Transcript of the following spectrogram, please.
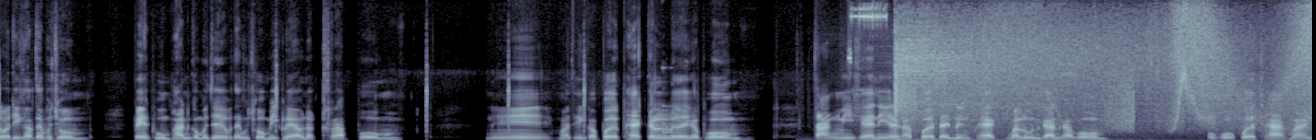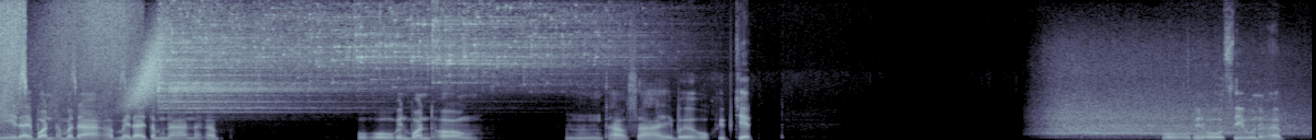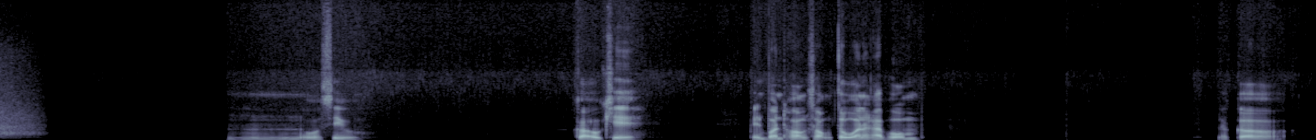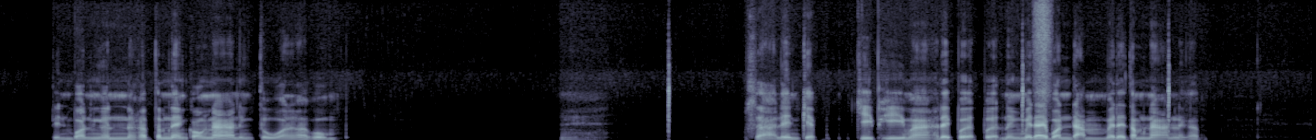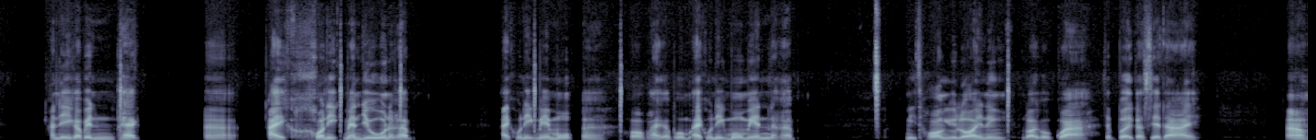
สวัสดีครับท่านผู้ชมเปซภูมิพันธ์ก็มาเจอกับท่านผู้ชมอีกแล้วนะครับ ผม นี่มาถึงก็เปิดแพ็กกันเลยครับผม ตังมีแค่นี้แหละครับ เปิดได้หนึ่งแพ็กมาลุ้นกันครับ ผม โอ้โห เปิดฉากมาอย่างนี้ได้บอลธรรมดาครับ ไม่ได้ตำนานนะครับ โอ้โห เป็นบอลทอง อืมเท้าซ้ายเบอร์หกสิบเจ็ดโอ้โหเป็นโอซิลนะครับ โอซิล ก็โอเค เป็นบอลทองสองตัวนะครับผม แล้วก็เป็นบอลเงินนะครับตำแหน่งกองหน้าหนึ่งตัวนะครับผมอุตส่าห์เล่นเก็บ GP มาได้เปิดเปิดหนึ่งไม่ได้บอลดำไม่ได้ตำนานเลยครับ อันนี้ก็เป็นแพ็คไอคอนิกแมนยูนะครับ ไอคอนิกเมโมเอ่อขออภัยครับผมไอคอนิกโมเมนต์นะครับ มีทองอยู่ร้อยหนึ่งร้อยกว่า จะเปิดก็เสียดาย เอา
